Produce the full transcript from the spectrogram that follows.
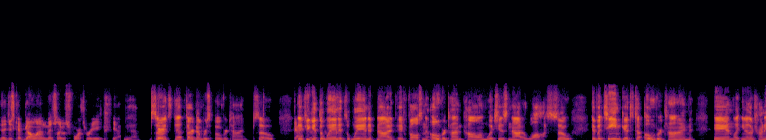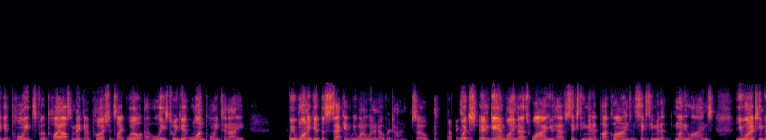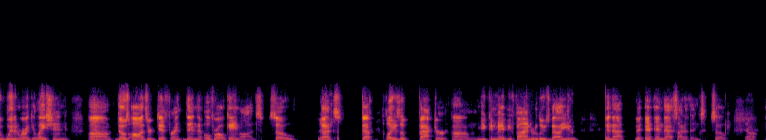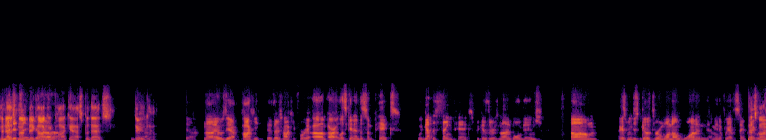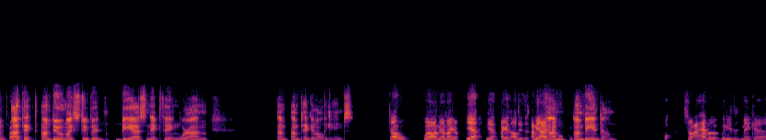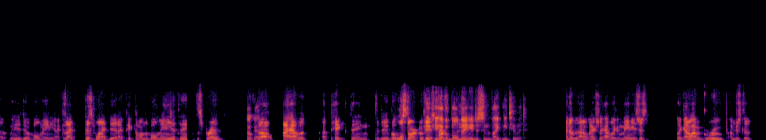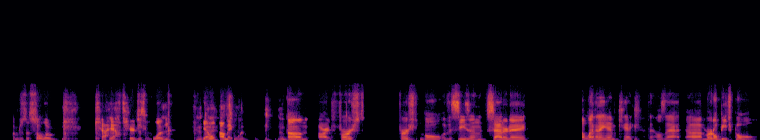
they just kept going. Eventually it was four three. Yeah. Yeah. So Sure. it's that third number's overtime. So if you get the win, it's a win. If not, it, it falls in the overtime column, which is not a loss. So if a team gets to overtime and like you know they're trying to get points for the playoffs and making a push, it's like, well, at least we get one point tonight. We want to get the second. We want to win in overtime. So which in gambling, that's why you have 60 minute puck lines and 60 minute money lines. You want a team to win in regulation. Yeah. Um, those odds are different than the overall game odds. So that's that plays a factor. Um, you can maybe find or lose value in that in, in that side of things. So Yeah. I know I it's not a big hockey uh, podcast, but that's there you go. Yeah. No, it was yeah, hockey. If There's hockey for you. Um, all right, let's get into some picks. We've got the same picks because there's nine bowl games. Um, I guess we can just go through them one on one, and I mean, if we have the same pick, That's fine. I picked. I'm doing my stupid BS Nick thing where I'm. I'm I'm picking all the games. Oh, well, I mean, I'm not gonna. Yeah, yeah. I guess I'll do this. I mean, I have. I'm I'm being dumb. So I have a. We need to make a. We need to do a bowl mania because I. That's what I did. I picked them on the bowl mania thing, the spread. Okay. So I, I have a a pick thing to do, but we'll start. Okay. if you have a bowl mania, just invite me to it. I know, but I don't actually have like a mania. It's just like I don't have a group. I'm just a I'm just a solo guy out here just floating. Yeah, well, I'll make one. Okay. Um, all right. First first bowl of the season, Saturday, 11 a.m. kick. What the hell's that? Uh Myrtle Beach Bowl.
